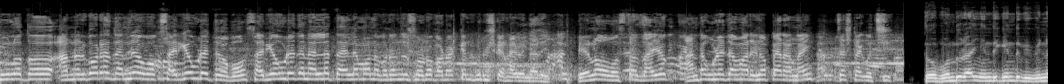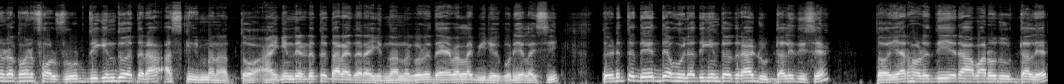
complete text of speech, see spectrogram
মূলত আপনার ঘরে জানে সাইডকে উড়াইতে হব। সাইডকে উড়াইতে নাহলে তাইলে মনে করেন যে ছোট খাটো একটা পুরস্কার হবে না রে। এলো অবস্থা যাই হোক আনটা উড়াইতে আমার এনো প্যারা নাই চেষ্টা করছি। তো বন্ধুরা হিন্দি কিন্তু বিভিন্ন রকমের ফল ফ্রুট দিয়ে কিন্তু এরা আইসক্রিম বানাত তো আমি কিন্তু এটাতে দাঁড়ায় দাঁড়ায় কিন্তু আমরা করে দেয় বেলা ভিডিও করিয়ে লাইছি তো এটাতে দিয়ে দিয়ে হইলাতে কিন্তু এরা দুধ ডালি দিছে। তো ইয়ার হরে দিয়ে এরা আবারও দুধ ডালের।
